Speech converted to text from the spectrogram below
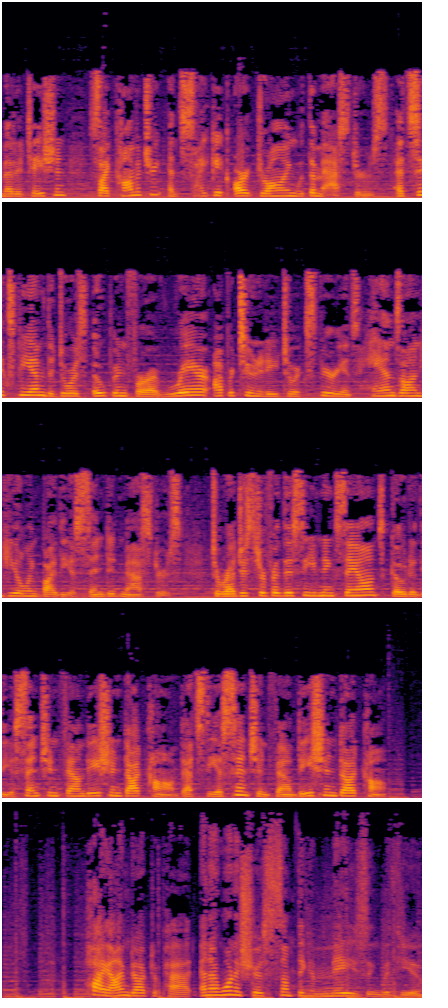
meditation, psychometry, and psychic art drawing with the masters. At 6 p.m., the doors open for a rare opportunity to experience hands on healing by the Ascended Masters. To register for this evening's seance, go to theascensionfoundation.com. That's theascensionfoundation.com. Hi, I'm Dr. Pat, and I want to share something amazing with you.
